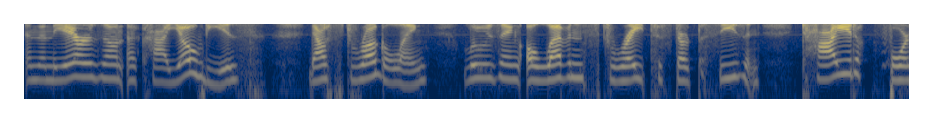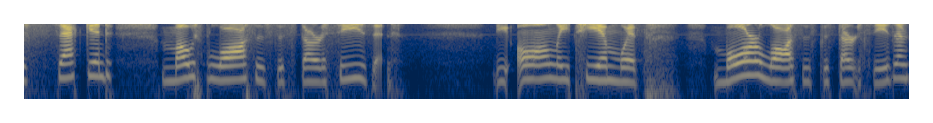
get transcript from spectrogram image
and then the Arizona Coyotes now struggling, losing 11 straight to start the season, tied for second most losses to start a season. The only team with more losses to start a season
